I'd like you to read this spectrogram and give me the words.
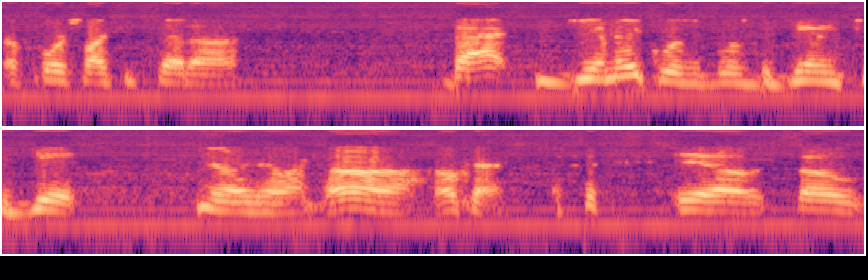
of course like you said uh that gimmick was was beginning to get you know you're like oh okay you know so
